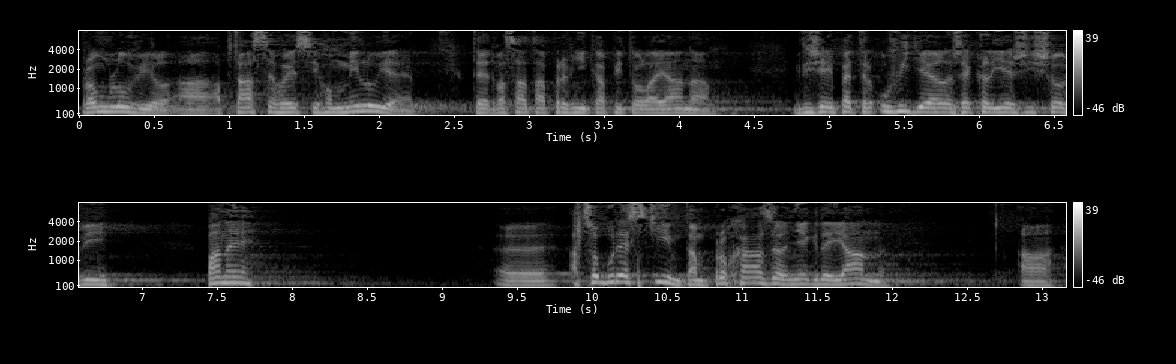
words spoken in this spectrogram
promluvil a, ptá se ho, jestli ho miluje, to je 21. kapitola Jana. Když jej Petr uviděl, řekl Ježíšovi, pane, eh, a co bude s tím? Tam procházel někde Jan a,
